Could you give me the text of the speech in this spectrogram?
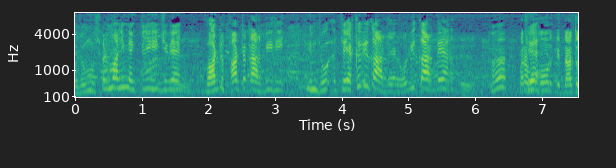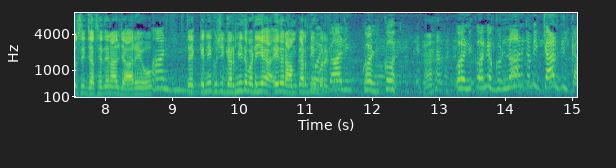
ਉਦੋਂ ਮੁਸਲਮਾਨੀ ਮੈਂਟਲੀ ਸੀ ਜਿਵੇਂ ਵੱਡ ਫੱਟ ਕਰਦੀ ਸੀ। ਹਿੰਦੂ ਸਿੱਖ ਵੀ ਕਰਦੇ ਆ ਉਹ ਵੀ ਕਰਦੇ ਆ। ਹਾਂ। ਪਰ ਤੇ- ਹੁਣ ਕਿੱਦਾਂ ਤੁਸੀਂ ਜਥੇ ਦੇ ਨਾਲ ਜਾ ਰਹੇ ਹੋ? ਹਾਂਜੀ। ਤੇ ਕਿੰਨੀ ਖੁਸ਼ੀ ਗਰਮੀ ਤੇ ਬੜੀ ਆ ਇਹ ਤਾਂ ਆਰਾਮ ਕੋਈ ਉਮਰ ਗੱਲ ਨਹੀਂ ਕੋਈ ਕੋਈ। ਕੋਈ ਨੀ, ਕੋਈ ਨੀ, ਗੁਰੂ ਨਾਨਕ ਦੀ ਚੜ੍ਹਦੀ ਕਾ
